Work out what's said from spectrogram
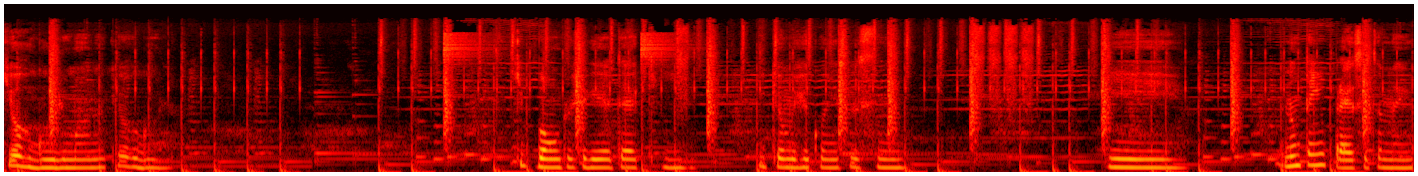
Que orgulho, mano, que orgulho. Que bom que eu cheguei até aqui e que eu me reconheço assim. E não tenho pressa também.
